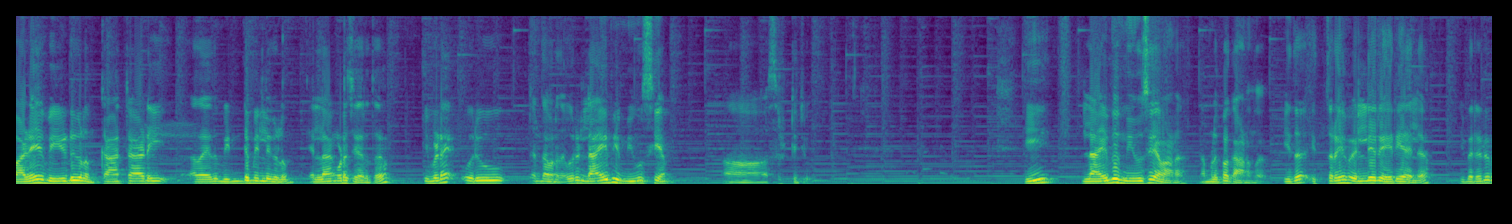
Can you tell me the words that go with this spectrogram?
പഴയ വീടുകളും കാറ്റാടി അതായത് വിൻഡ് മില്ലുകളും എല്ലാം കൂടെ ചേർത്ത് ഇവിടെ ഒരു എന്താ പറയുക ഒരു ലൈവ് മ്യൂസിയം സൃഷ്ടിച്ചു. ഈ ലൈവ് മ്യൂസിയമാണ് നമ്മളിപ്പോൾ കാണുന്നത്. ഇത് ഇത്രയും വലിയൊരു ഏരിയയിൽ ഇവരൊരു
